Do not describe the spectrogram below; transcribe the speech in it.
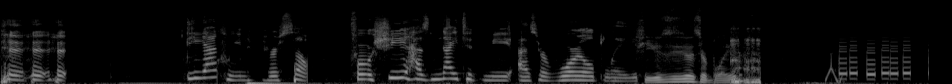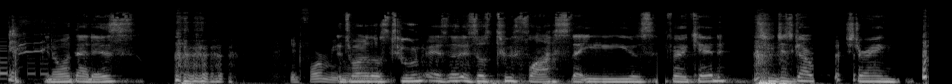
the Ant Queen herself, for she has knighted me as her royal blade. She uses you as her blade. Uh-huh. You know what that is? Inform me. It's one of those two. It's, it's those tooth floss that you use for a kid. She just got rid string. I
